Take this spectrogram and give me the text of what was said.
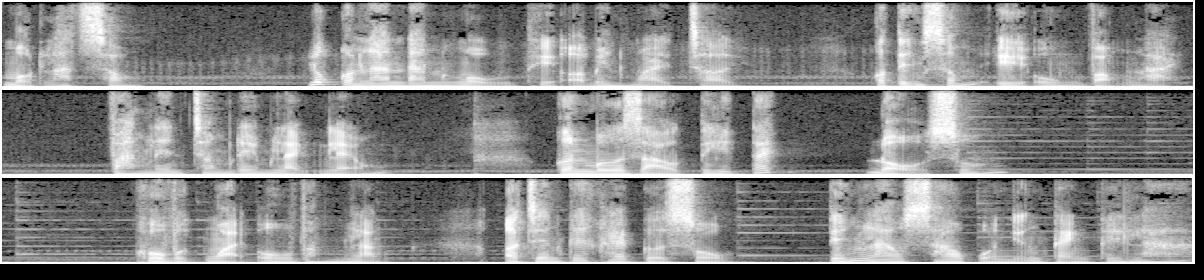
Một lát sau, lúc con Lan đang ngủ thì ở bên ngoài trời, có tiếng sấm ỉ ủng vọng lại, vang lên trong đêm lạnh lẽo. Cơn mưa rào tí tách đổ xuống. Khu vực ngoại ô vắng lặng. Ở trên cái khe cửa sổ, tiếng lao sao của những cành cây lá,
